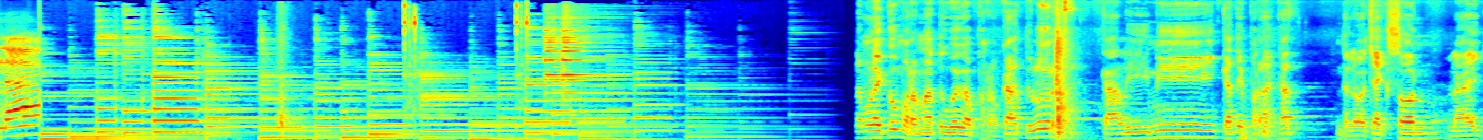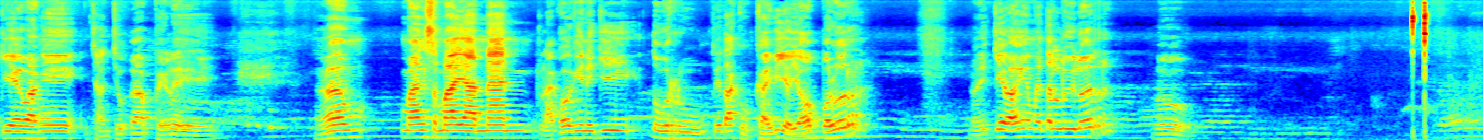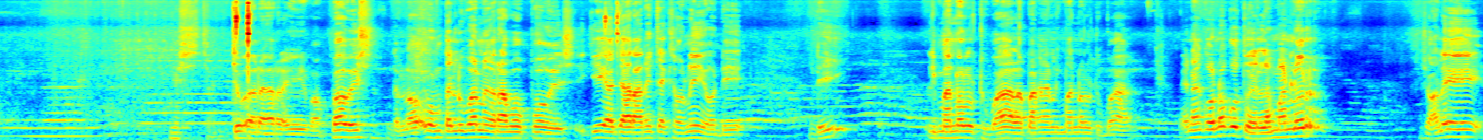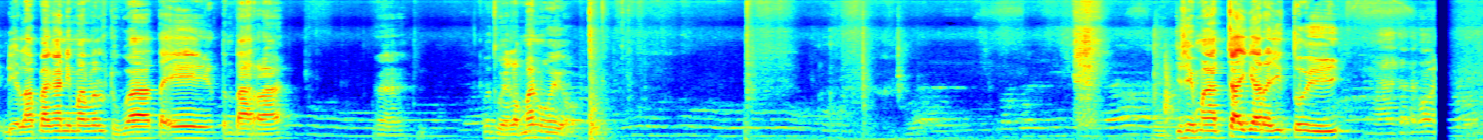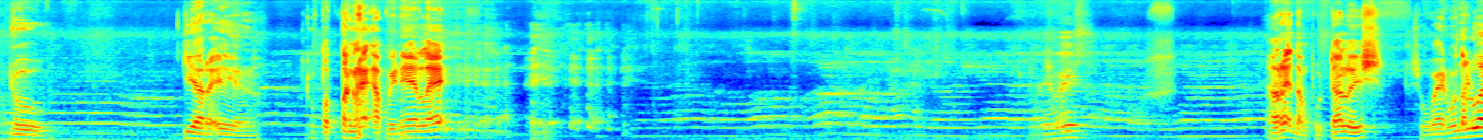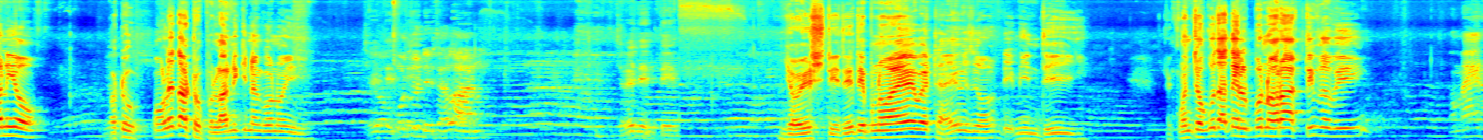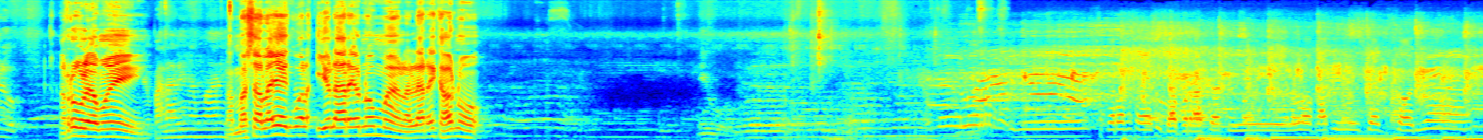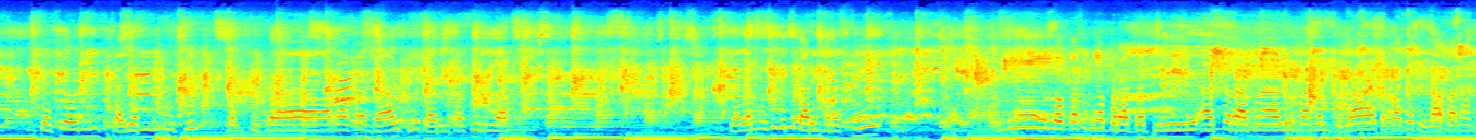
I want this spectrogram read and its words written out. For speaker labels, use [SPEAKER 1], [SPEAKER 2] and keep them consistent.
[SPEAKER 1] Assalamualaikum warahmatullahi wabarakatuh lur. Kali ini kate berangkat ndelok cek sound Lah iki wangi jancuk kabeh le. Em, Mang semayanan. Lah kok ngene iki turu? Kita gugah iki ya ya apa lur? Nah iki wangi meter lu lur. Lho Wis jancuk arek-arek papa wis ndelok wong teluan ora apa-apa wis. Iki acarane cek sone yo Dik. Di 502 lapangan 502 enak kono kudu eleman lur. Soalnya di lapangan 502 TE tentara. Nah kudu eleman woy yo. Iki sing maca iki arek itu iki. Oh. Iki arek ya. Peteng rek apa ini elek.
[SPEAKER 2] Ya wis.
[SPEAKER 1] Arek ndang budal wis. Suwe wong teluan yo. Aduh, oleh tak dobelan iki nang kono iki.
[SPEAKER 3] Foto di jalan.
[SPEAKER 2] Jadi titip.
[SPEAKER 1] Ya wis dititipno ae wedahe wis yo, Dik Mindi. Koncoku tak telepon ora aktif tapi.
[SPEAKER 2] Omae.
[SPEAKER 1] Ero lek omae.
[SPEAKER 2] Ya mana?
[SPEAKER 1] Lah masalahnya gua iya lek arek ono mah, lah arek gak ono. Sekarang saya sudah berada di lokasi Jacksonnya Jackson Giant Music dan juga Ravanda Audio dari Pasuruan Giant Music ini dari Gresik ini lokasinya berada di asrama 502 tepatnya di lapangan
